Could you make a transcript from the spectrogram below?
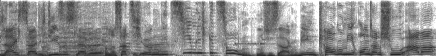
gleichzeitig dieses Level. Und das hat sich irgendwie ziemlich gezogen, muss ich sagen. Wie ein Kaugummi unterm Schuh, aber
